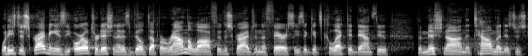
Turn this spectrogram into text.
What he's describing is the oral tradition that is built up around the law through the scribes and the Pharisees that gets collected down through the Mishnah and the Talmud. It's just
